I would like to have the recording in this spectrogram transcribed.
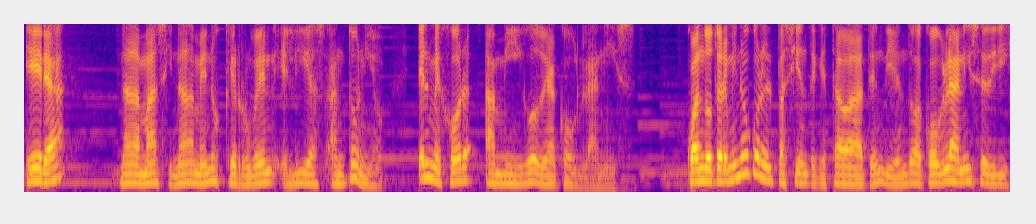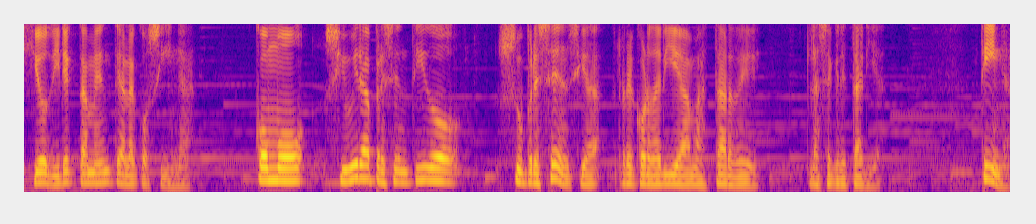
Era nada más y nada menos que Rubén Elías Antonio, el mejor amigo de Acoglanis. Cuando terminó con el paciente que estaba atendiendo, Acoglanis se dirigió directamente a la cocina, como si hubiera presentido su presencia, recordaría más tarde la secretaria. Tina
